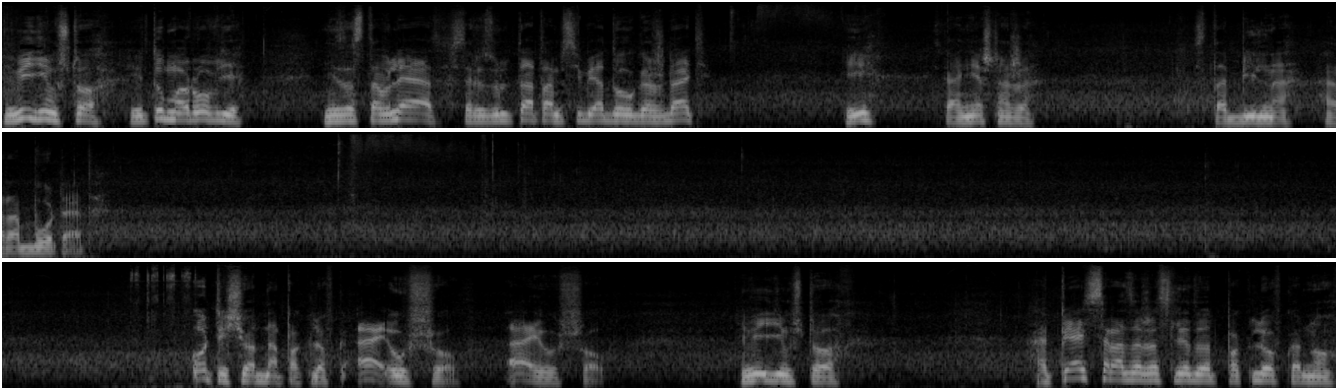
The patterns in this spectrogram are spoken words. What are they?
Видим, что Итума Ровди не заставляет с результатом себя долго ждать. И, конечно же, стабильно работает. Вот еще одна поклевка. Ай, ушел. А и ушел. Видим, что опять сразу же следует поклевка, но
